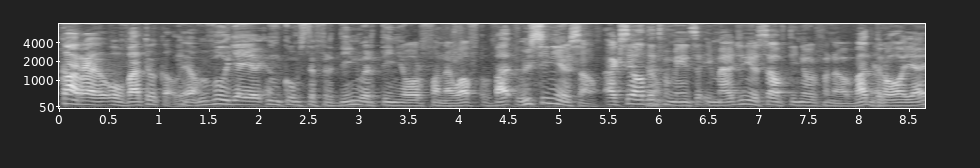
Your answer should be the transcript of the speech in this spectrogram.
karre of wat ook al, ja. Hoe wil jy jou inkomste verdien oor 10 jaar van nou af? Wat hoe sien jy jouself? Ek sê altyd ja. vir mense, imagine jouself 10 jaar van nou af. Wat ja. dra jy?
